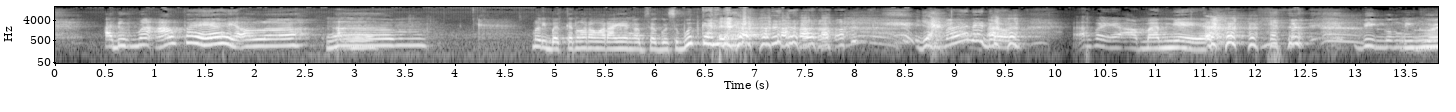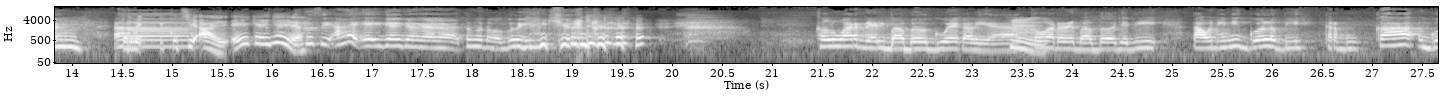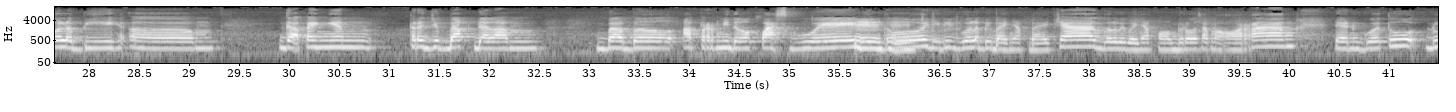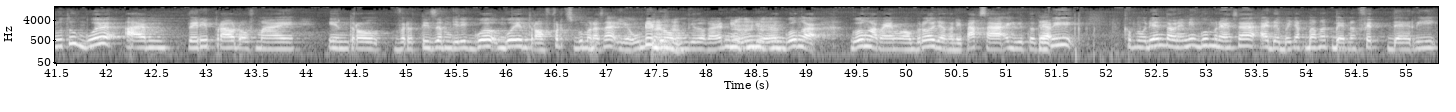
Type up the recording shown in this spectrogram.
Aduh, ma apa ya? Ya Allah. Em, melibatkan orang-orang yang nggak bisa gue sebutkan. Gimana dong? Apa ya amannya ya? Bingung nih gue. Terli- Eh, ikut si IE kayaknya ya. Sih, ah, eh, gak, gak, gak, gak. Tunggu, tunggu, gue lagi mikir. Keluar dari bubble gue kali ya, keluar dari bubble. Jadi tahun ini gue lebih terbuka, gue lebih em, gak pengen terjebak dalam bubble upper middle class gue gitu. Jadi gue lebih banyak baca, gue lebih banyak ngobrol sama orang. Dan gue tuh dulu tuh gue I'm very proud of my introvertism. Jadi gue gue introvert gue merasa ya udah dong gitu kan. Ya. udah gue nggak gue nggak pengen ngobrol jangan dipaksa gitu. Ya. tapi kemudian tahun ini gue merasa ada banyak banget benefit dari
